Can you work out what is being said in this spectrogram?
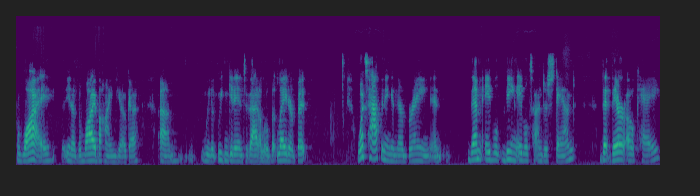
why, you know, the why behind yoga. Um, we, we can get into that a little bit later, but what's happening in their brain and them able being able to understand that they're okay,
